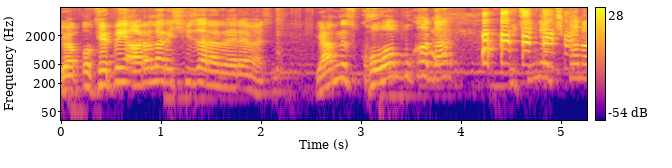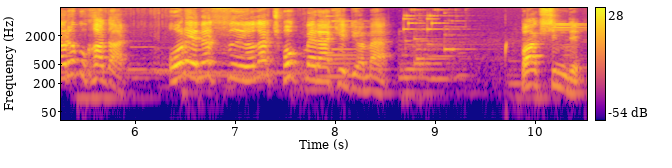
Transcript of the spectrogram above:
Yok o köpeği aralar hiçbir zarar veremez. Yalnız kovan bu kadar. içinden çıkan arı bu kadar. Oraya nasıl sığıyorlar çok merak ediyorum ha. Bak şimdi.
